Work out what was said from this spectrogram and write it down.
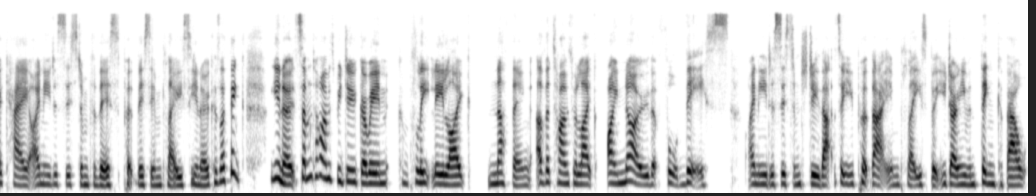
okay i need a system for this put this in place you know? Because i think you know sometimes we do go in completely like nothing. Other times we're like, I know that for this, I need a system to do that. So you put that in place, but you don't even think about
